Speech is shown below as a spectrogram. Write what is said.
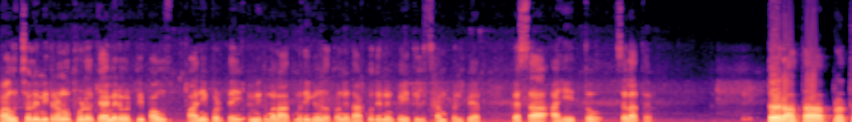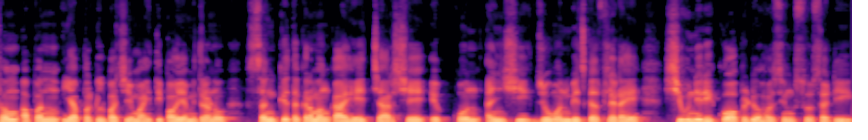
पाऊस चालू मित्रांनो थोडं कॅमेऱ्यावरती पाऊस पाणी पडतंय. मी तुम्हाला आतमध्ये घेऊन जातो आणि दाखवते नेमकं येथील सॅम्पल फेअर कसा आहे तो. चला तर. तर आता प्रथम आपण या प्रकल्पाची माहिती पाहूया मित्रांनो. संकेत क्रमांक आहे चारशे एकोणऐंशी जो one B H K flat आहे. Shivneri cooperative housing society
